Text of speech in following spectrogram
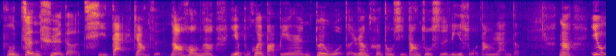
不正确的期待这样子，然后呢，也不会把别人对我的任何东西当做是理所当然的。那又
